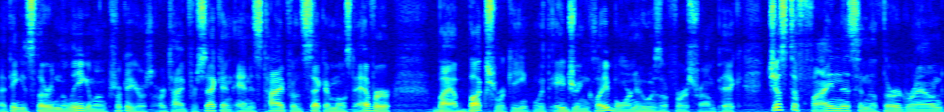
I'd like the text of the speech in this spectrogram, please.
I think it's third in the league among rookies, or tied for second, and it's tied for the second most ever by a Bucs rookie with Adrian Clayborn, who was a first round pick. Just to find this in the third round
